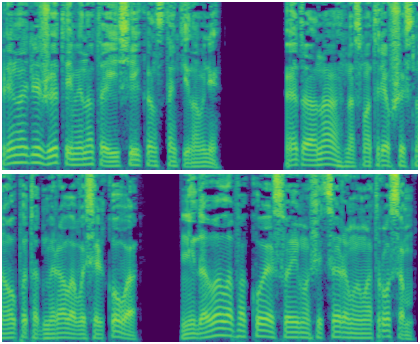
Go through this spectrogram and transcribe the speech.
принадлежит именно Таисии Константиновне. Это она, насмотревшись на опыт адмирала Василькова, не давала покоя своим офицерам и матросам,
